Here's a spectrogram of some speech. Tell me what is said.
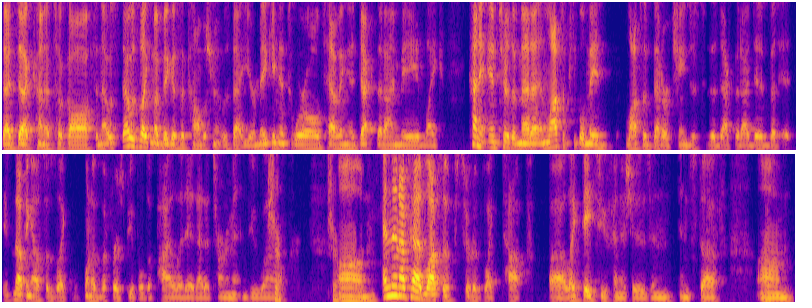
that deck kind of took off, and that was that was like my biggest accomplishment was that year, making it to Worlds, having a deck that I made like kind of enter the meta, and lots of people made lots of better changes to the deck that I did, but if nothing else, I was like one of the first people to pilot it at a tournament and do well. Sure. Sure. Um, and then I've had lots of sort of like top, uh, like day two finishes and and stuff. Um,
